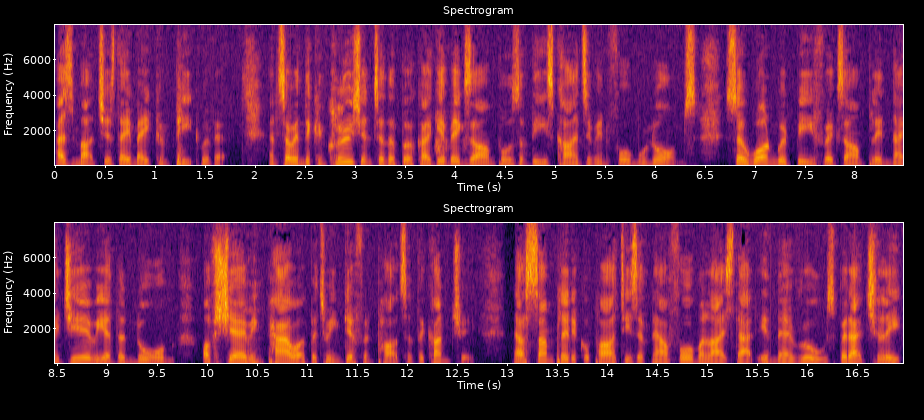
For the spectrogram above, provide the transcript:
as much as they may compete with it. And so, in the conclusion to the book, I give examples of these kinds of informal norms. So, one would be, for example, in Nigeria, the norm of sharing power between different parts of the country. Now, some political parties have now formalized that in their rules, but actually,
